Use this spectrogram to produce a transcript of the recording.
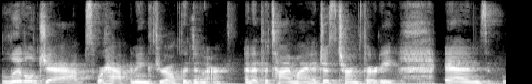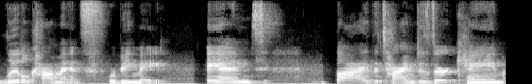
little jabs were happening throughout the dinner. And at the time, I had just turned 30, and little comments were being made. And by the time dessert came,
